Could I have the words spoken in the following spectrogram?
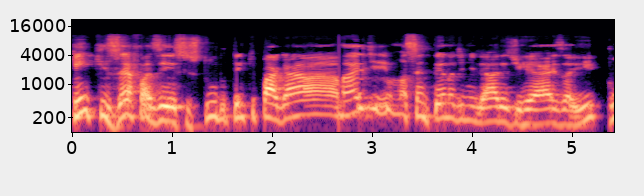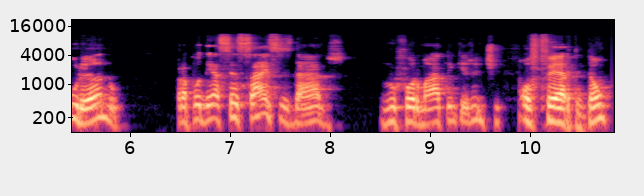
quem quiser fazer esse estudo tem que pagar mais de uma centena de milhares de reais aí por ano para poder acessar esses dados no formato em que a gente oferta. Então,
